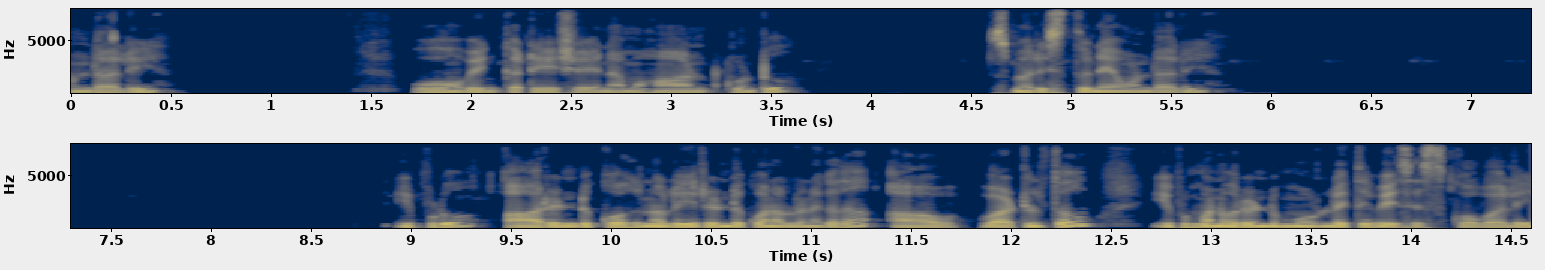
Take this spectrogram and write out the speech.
ఉండాలి. ఓం వెంకటేశాయ నమ అనుకుంటూ స్మరిస్తూనే ఉండాలి. ఇప్పుడు ఆ రెండు కొనలు ఈ రెండు కొనలు ఉన్నాయి కదా ఆ వాటితో ఇప్పుడు మనం రెండు మూడులు అయితే వేసేసుకోవాలి.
